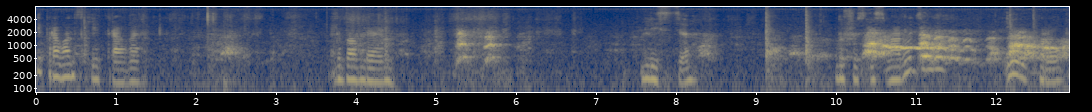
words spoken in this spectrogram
и прованские травы. Добавляем листья душистой смородины и укроп.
